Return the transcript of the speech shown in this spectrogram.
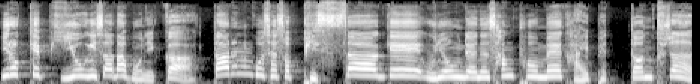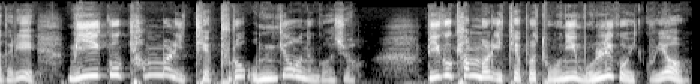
이렇게 비용이 싸다 보니까 다른 곳에서 비싸게 운용되는 상품에 가입했던 투자자들이 미국 현물 ETF로 옮겨오는 거죠. 미국 현물 ETF로 돈이 몰리고 있고요.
